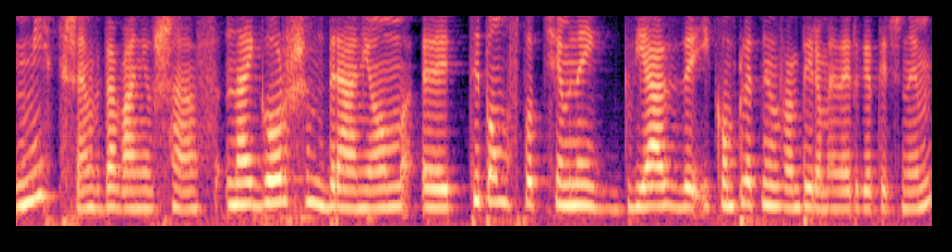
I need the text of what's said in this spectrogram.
mistrzem w dawaniu szans najgorszym draniom, y, typom spod ciemnej gwiazdy i kompletnym wampirem energetycznym.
